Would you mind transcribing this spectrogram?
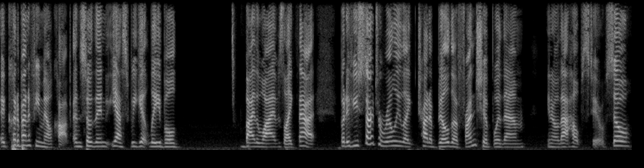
it could have been a female cop and so then yes we get labeled by the wives like that but if you start to really like try to build a friendship with them you know that helps too. So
